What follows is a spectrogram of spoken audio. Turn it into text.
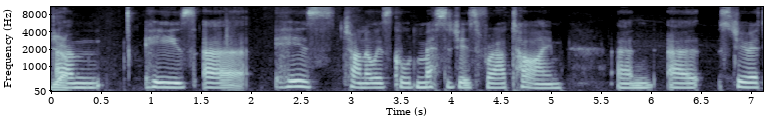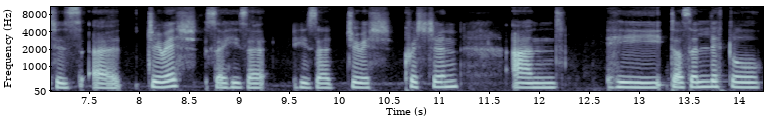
Yeah. Um, he's uh, his channel is called Messages for Our Time, and uh, Stuart is uh, Jewish, so he's a he's a Jewish Christian, and he does a little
